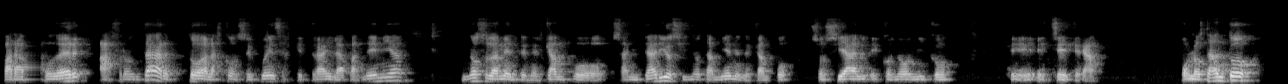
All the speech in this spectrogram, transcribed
para poder afrontar todas las consecuencias que trae la pandemia no solamente en el campo sanitario, sino también en el campo social, económico, eh, etc. Por lo tanto,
